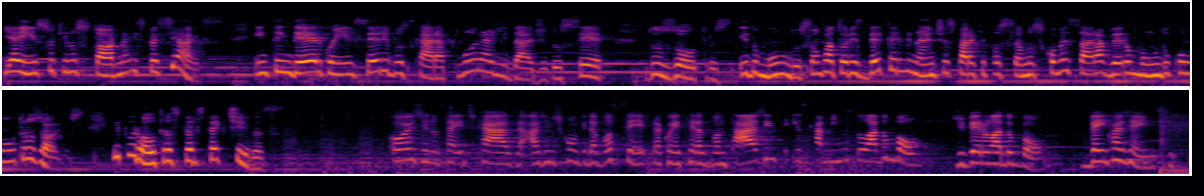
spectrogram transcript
e é isso que nos torna especiais. Entender, conhecer e buscar a pluralidade do ser, dos outros e do mundo são fatores determinantes para que possamos começar a ver o mundo com outros olhos e por outras perspectivas. Hoje, no Sair de Casa, a gente convida você para conhecer as vantagens e os caminhos do lado bom, de ver o lado bom. Vem com a gente!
